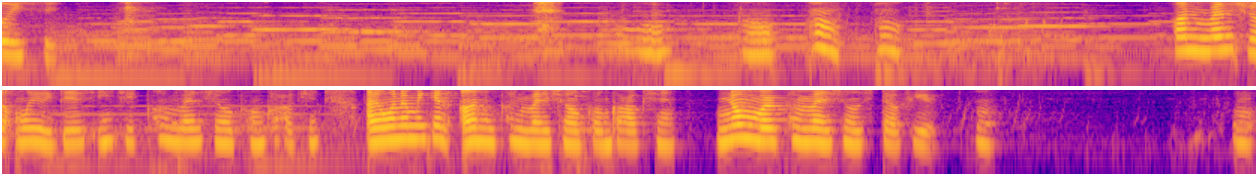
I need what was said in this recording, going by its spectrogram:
voices. Oh. Wait, there's a conventional concoction. I want to make an unconventional concoction. No more conventional stuff here. Mm. Mm.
